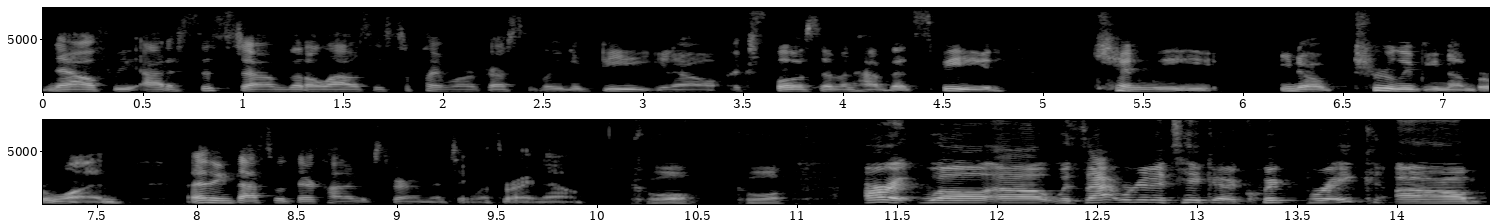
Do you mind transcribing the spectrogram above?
Now, if we add a system that allows us to play more aggressively, to be you know explosive and have that speed, can we you know truly be number one? I think that's what they're kind of experimenting with right now. Cool, cool. All right. Well, uh, with that, we're going to take a quick break. Um,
